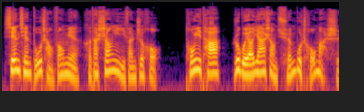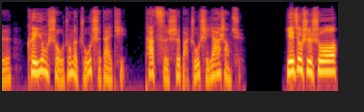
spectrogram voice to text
先前赌场方面和他商议一番之后，同意他如果要压上全部筹码时，可以用手中的竹尺代替。他此时把竹尺压上去，也就是说，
